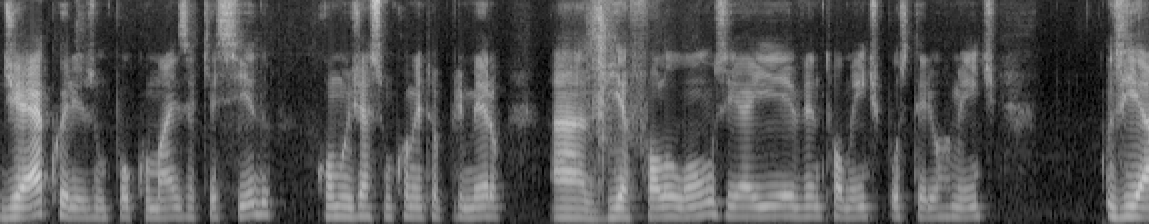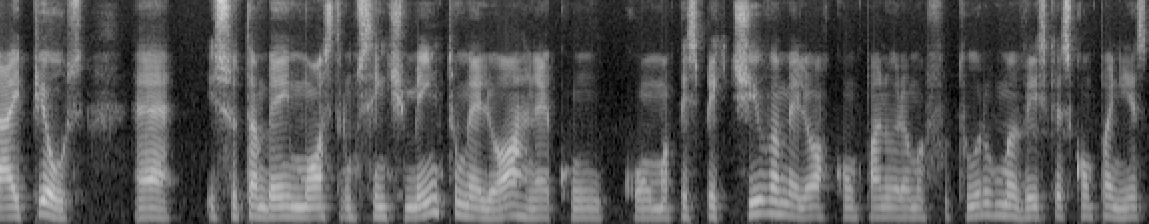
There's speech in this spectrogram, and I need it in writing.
de equities um pouco mais aquecido, como o Gerson comentou primeiro, uh, via follow-ons e aí eventualmente, posteriormente, via IPOs. É, isso também mostra um sentimento melhor, né, com, com uma perspectiva melhor com o panorama futuro, uma vez que as companhias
